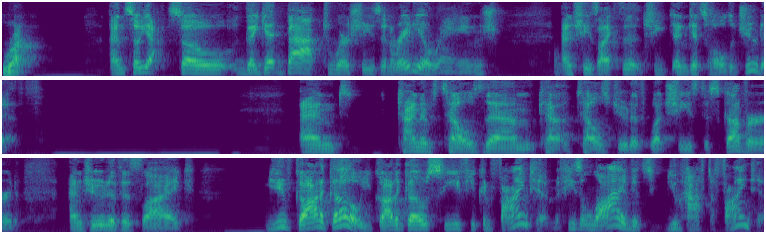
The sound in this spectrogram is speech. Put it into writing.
right. And so yeah, so they get back to where she's in radio range, and she's like the she and gets a hold of Judith, and kind of tells them tells Judith what she's discovered, and Judith is like, "You've got to go. You got to go see if you can find him. If he's alive, it's you have to find him."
